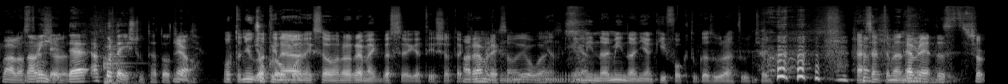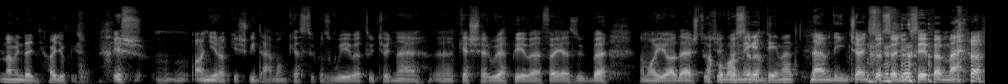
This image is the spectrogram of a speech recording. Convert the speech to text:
választás Na mindegy, előtt. de akkor te is tudhatod, Ja. hogy Ott a nyugatinál Csuklóból. emlékszem arra a remek beszélgetésetek. Arra emlékszem, hogy jó volt. Igen, igen, Igen. minden, mindannyian kifogtuk az urat, úgyhogy... Hát szerintem ennél... Nem lehet, ez so, na mindegy, hagyjuk is. És annyira kis vidáman kezdtük az új évet, úgyhogy ne eh, keserű epével fejezzük be a mai adást. úgyhogy van még köszönöm- egy témád? Nem, nincsen. Köszönjük szépen már.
